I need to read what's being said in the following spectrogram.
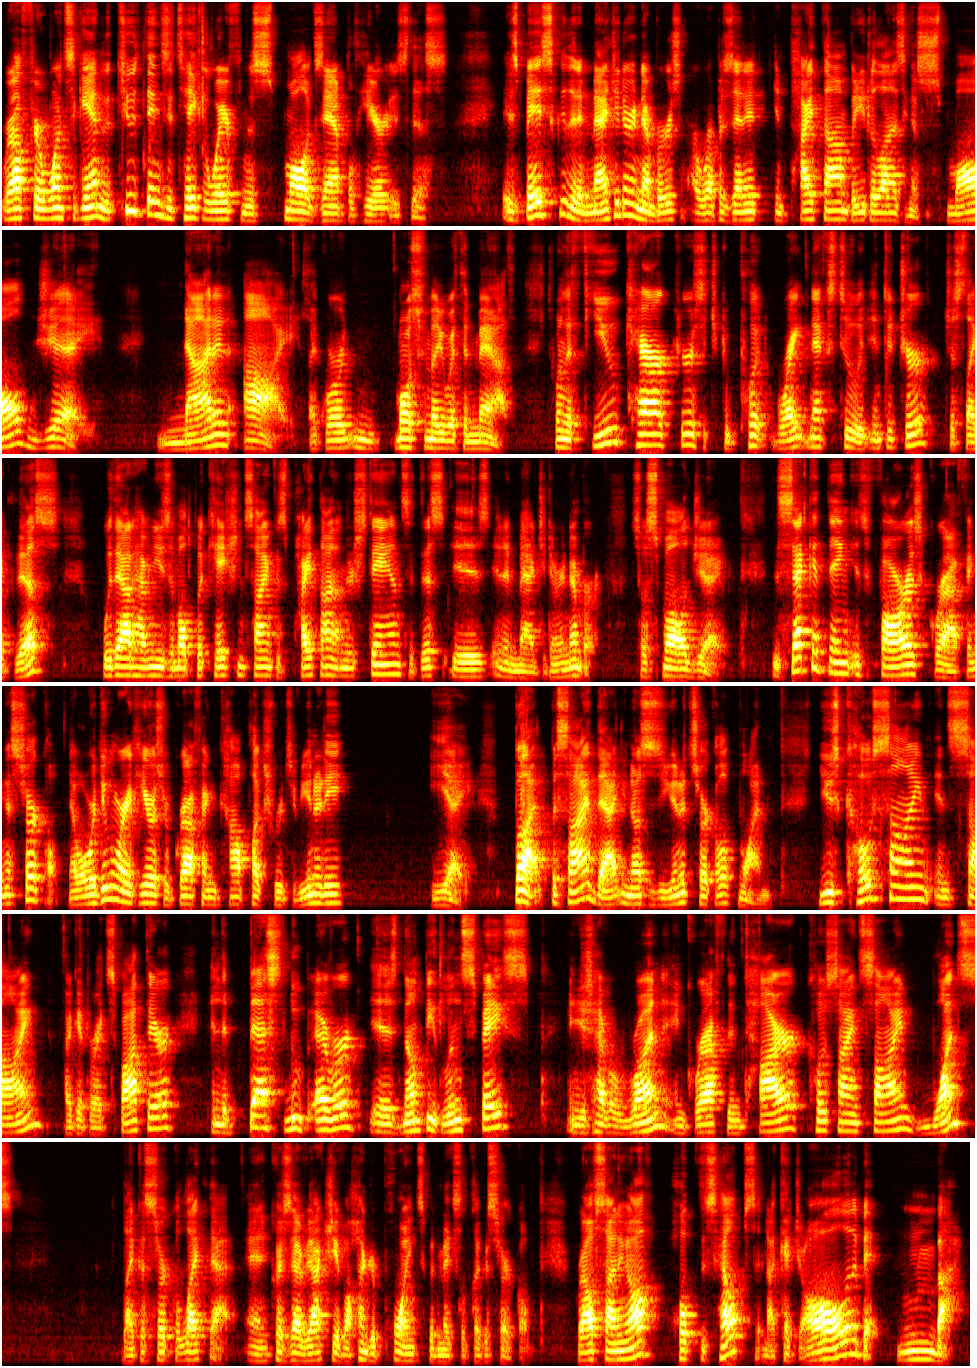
Ralph here once again. The two things to take away from this small example here is this. Is basically that imaginary numbers are represented in Python by utilizing a small j, not an i, like we're most familiar with in math. It's one of the few characters that you can put right next to an integer, just like this, without having to use a multiplication sign because Python understands that this is an imaginary number. So small j. The second thing is far as graphing a circle. Now what we're doing right here is we're graphing complex roots of unity. Yay. But beside that, you notice it's a unit circle of 1. Use cosine and sine, if I get the right spot there. And the best loop ever is numpy linspace. And you just have a run and graph the entire cosine sine once, like a circle like that. And of course, I actually have 100 points, but it makes it look like a circle. Ralph signing off. Hope this helps, and I'll catch you all in a bit. Mm, bye.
